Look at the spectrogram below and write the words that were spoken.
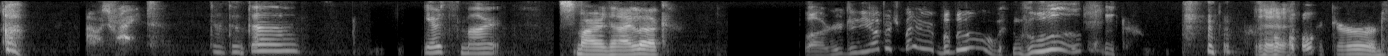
I was right. Dun, dun, dun. You're smart. Smarter than I look. Smarter than the average man. Boo boo. Gird.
